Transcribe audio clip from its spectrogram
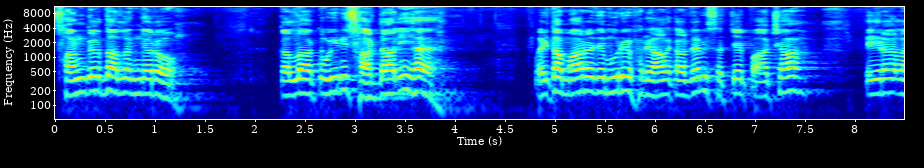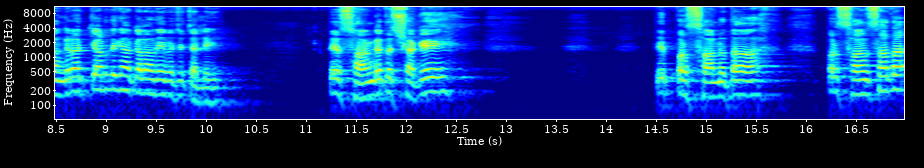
ਸੰਗਤ ਦਾ ਲੰਗਰ। ਕੱਲਾ ਕੋਈ ਨਹੀਂ, ਸਾਡਾ ਨਹੀਂ ਹੈ। ਭਾਈ ਤਾਂ ਮਹਾਰਾਜ ਦੇ ਮੂਹਰੇ ਫਰਿਆਦ ਕਰਦੇ ਆ ਵੀ ਸੱਚੇ ਪਾਤਸ਼ਾਹ, ਤੇਰਾ ਲੰਗਰ ਚੜ੍ਹਦੀਆਂ ਕਲਾਂ ਦੇ ਵਿੱਚ ਚੱਲੇ। ਤੇ ਸੰਗਤ ਛਕੇ ਤੇ ਪ੍ਰਸੰਨਤਾ ਪ੍ਰਸ਼ੰਸਾ ਤਾਂ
